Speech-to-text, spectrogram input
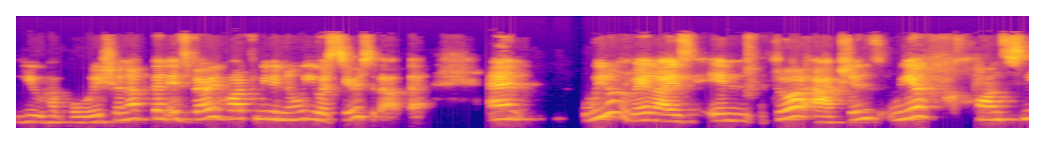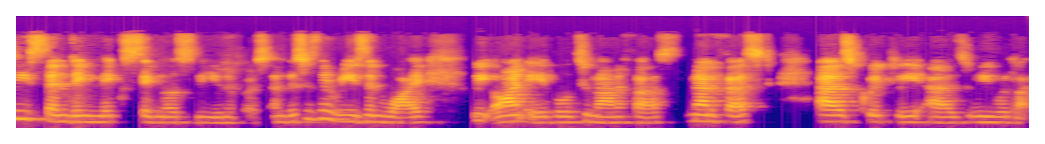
you have always shown up, then it's very hard for me to know you are serious about that. And we don't realize in through our actions we are constantly sending mixed signals to the universe and this is the reason why we aren't able to manifest manifest as quickly as we would like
